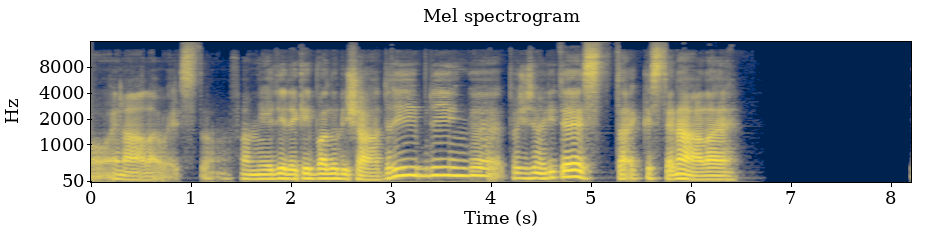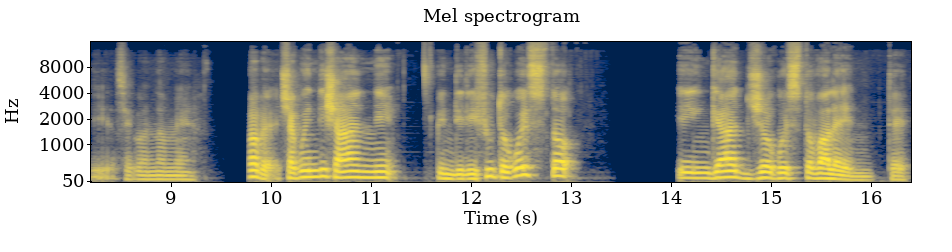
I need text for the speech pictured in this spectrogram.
Oh, è un'ala questo. Fammi vedere che valori c'ha. Dribbling, precisione di testa e che sta in ala, eh. Secondo me. Vabbè, c'ha 15 anni, quindi rifiuto questo ingaggio questo valente.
